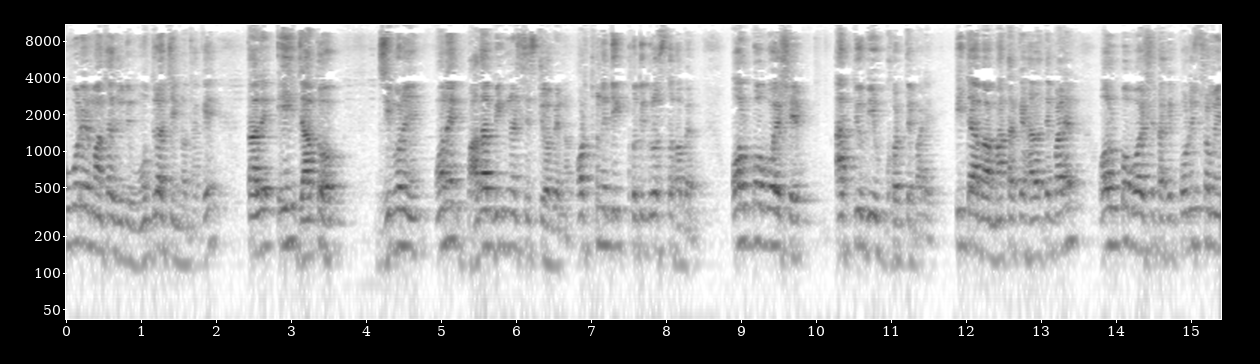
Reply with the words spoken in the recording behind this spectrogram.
উপরের মাথায় যদি মুদ্রা চিহ্ন থাকে তাহলে এই জাতক জীবনে অনেক বাধা বিঘ্নের সৃষ্টি হবে না অর্থনৈতিক ক্ষতিগ্রস্ত হবেন, অল্প বয়সে আত্মীয় বিয়োগ ঘটতে পারে, পিতা বা মাতাকে হারাতে পারেন, অল্প বয়সে তাকে পরিশ্রমে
